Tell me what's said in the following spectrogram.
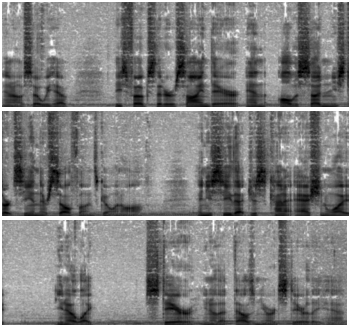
You know, so we have these folks that are assigned there, and all of a sudden you start seeing their cell phones going off, and you see that just kind of ashen white, you know, like stare, you know, that thousand yard stare they had.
